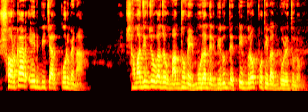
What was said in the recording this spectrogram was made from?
সরকার এর বিচার করবে না। সামাজিক যোগাযোগ মাধ্যমে মুরাদের বিরুদ্ধে তীব্র প্রতিবাদ গড়ে তুলুন।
